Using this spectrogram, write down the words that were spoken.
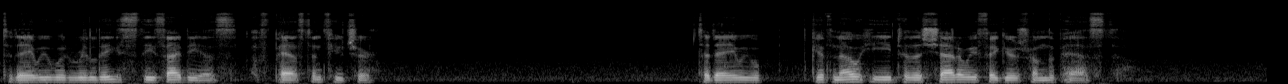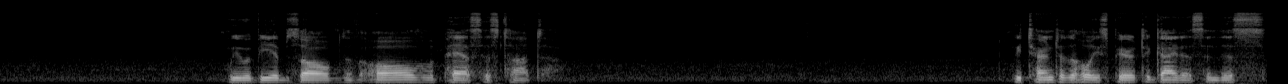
Today we would release these ideas of past and future. Today we will give no heed to the shadowy figures from the past. we would be absolved of all the past has taught. We turn to the Holy Spirit to guide us in this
